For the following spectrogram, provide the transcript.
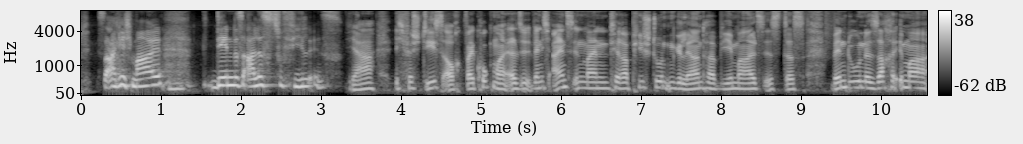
sage ich mal, denen das alles zu viel ist. Ja, ich verstehe es auch, weil guck mal, also wenn ich eins in meinen Therapiestunden gelernt habe jemals, ist, dass wenn du eine Sache immer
